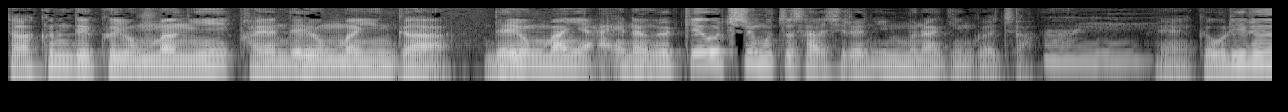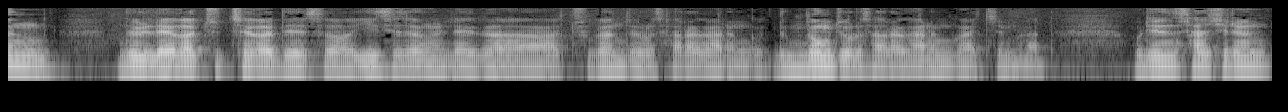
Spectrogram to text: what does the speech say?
자, 그런데 그 욕망이 과연 내 욕망인가, 내 욕망이 아니라는 걸 깨우치는 것도 사실은 인문학인 거죠. 아, 예. 그러니까 우리는 늘 내가 주체가 돼서 이 세상을 내가 주관적으로 살아가는 것, 능동적으로 살아가는 것 같지만 우리는 사실은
